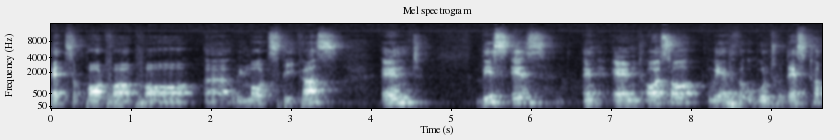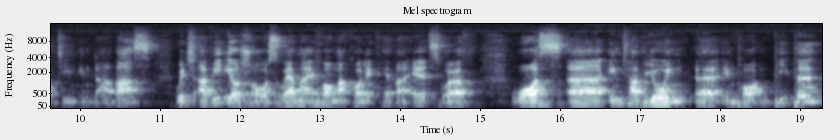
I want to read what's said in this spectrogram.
had support for, for uh, remote speakers. And this is, and, and also we have the Ubuntu desktop team Indabas, which are video shows where my former colleague Heather Ellsworth was uh, interviewing uh, important people.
